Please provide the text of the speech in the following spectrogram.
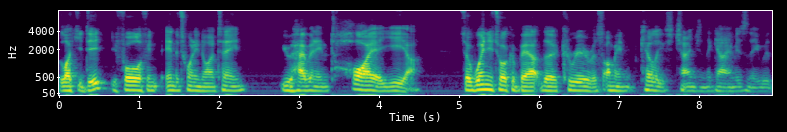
like you did. You fall off in end of 2019. You have an entire year. So when you talk about the career of us, I mean Kelly's changing the game, isn't he? With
